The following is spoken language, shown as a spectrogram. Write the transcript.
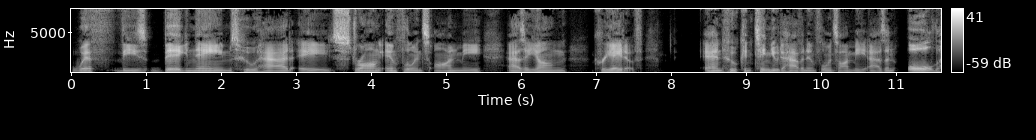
with these big names who had a strong influence on me as a young creative and who continue to have an influence on me as an old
